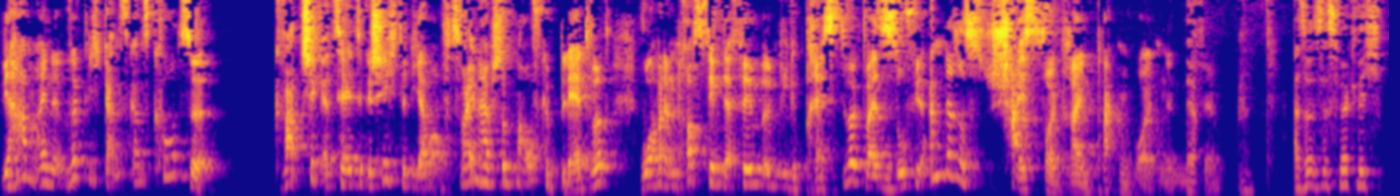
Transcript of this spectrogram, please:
wir haben eine wirklich ganz, ganz kurze, quatschig erzählte Geschichte, die aber auf zweieinhalb Stunden aufgebläht wird, wo aber dann trotzdem der Film irgendwie gepresst wirkt, weil sie so viel anderes Scheißzeug reinpacken wollten in den Ja. Film. Also es ist wirklich,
